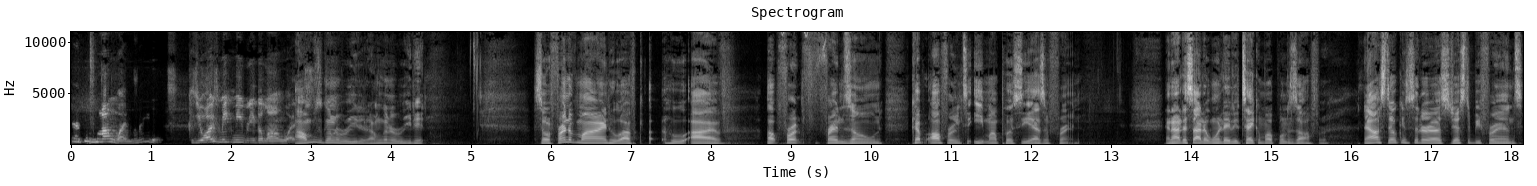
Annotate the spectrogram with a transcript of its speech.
That's a long one. Read it. Because you always make me read the long one. I'm just going to read it. I'm going to read it. So a friend of mine who I've who I've upfront friend zone kept offering to eat my pussy as a friend. And I decided one day to take him up on his offer. Now I still consider us just to be friends,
